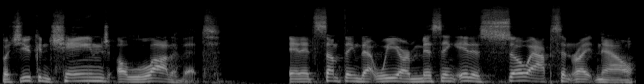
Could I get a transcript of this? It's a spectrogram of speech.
but you can change a lot of it. and it's something that we are missing. It is so absent right now.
